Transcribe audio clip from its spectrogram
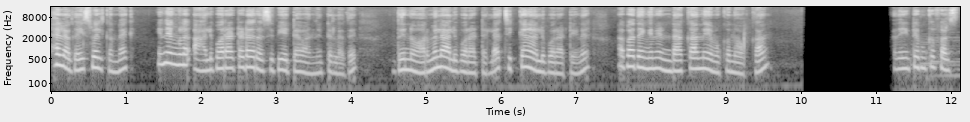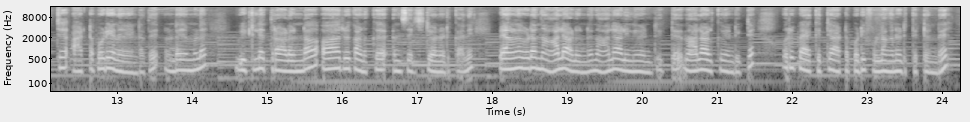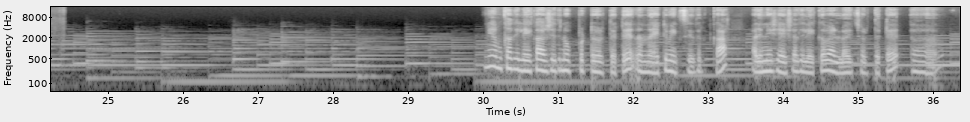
Hello guys welcome back ഇന്ന് ഞങ്ങൾ aloo പൊറാട്ടയുടെ recipe ആയിട്ടാണ് വന്നിട്ടുള്ളത്. ഇത് നോർമൽ ആലു പൊറാട്ട അല്ല ചിക്കൻ ആലു പൊറാട്ടയാണ്. അപ്പോൾ അതെങ്ങനെ ഉണ്ടാക്കാമെന്ന് നമുക്ക് നോക്കാം. അതിനായിട്ട് നമുക്ക് ഫസ്റ്റ് ആട്ടപ്പൊടിയാണ് വേണ്ടത്. അതുകൊണ്ട് നമ്മൾ വീട്ടിൽ എത്ര ആളുണ്ടോ ആ ഒരു കണക്ക് അനുസരിച്ചിട്ട് വേണം എടുക്കാൻ ഇപ്പോൾ ഞങ്ങൾ ഇവിടെ നാലാളുണ്ട്. നാലാളിന് വേണ്ടിയിട്ട് നാലാൾക്ക് വേണ്ടിയിട്ട് ഒരു പാക്കറ്റ് ആട്ടപ്പൊടി ഫുൾ അങ്ങനെ എടുത്തിട്ടുണ്ട്. ഇനി നമുക്ക് അതിലേക്ക് ആവശ്യത്തിന് ഉപ്പിട്ട് കൊടുത്തിട്ട് നന്നായിട്ട് മിക്സ് ചെയ്തെടുക്കുക. അതിനുശേഷം അതിലേക്ക് വെള്ളം ഒഴിച്ചെടുത്തിട്ട്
